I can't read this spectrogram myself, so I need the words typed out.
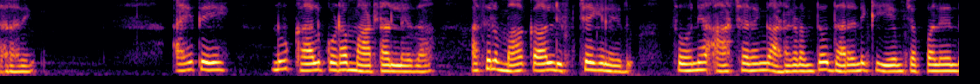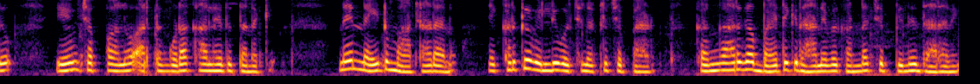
ధరణి. అయితే నువ్వు కాల్ కూడా మాట్లాడలేదా? అసలు మా కాల్ లిఫ్ట్ చేయలేదు. సోనియా ఆశ్చర్యంగా అడగడంతో ధరణికి ఏం చెప్పలేదు ఏం చెప్పాలో అర్థం కూడా కాలేదు తనకి. నేను నైట్ మాట్లాడాను. ఎక్కడికి వెళ్ళి వచ్చినట్లు చెప్పాడు. కంగారుగా బయటికి రానివ్వకుండా చెప్పింది ధరణి.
